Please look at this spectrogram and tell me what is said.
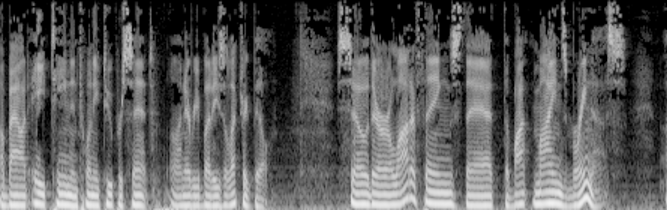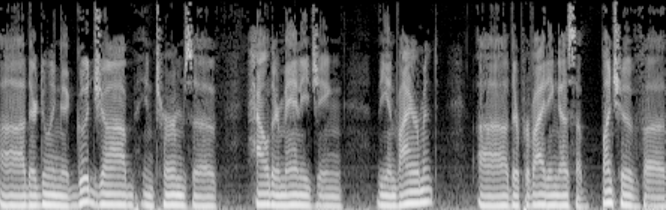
about 18 and 22 percent on everybody's electric bill. So there are a lot of things that the mines bring us. Uh, they're doing a good job in terms of how they're managing the environment. Uh, they're providing us a bunch of uh,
